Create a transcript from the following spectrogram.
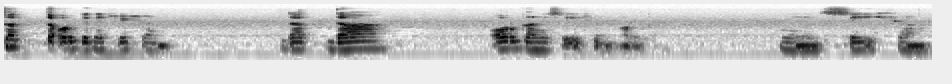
that the organization that the organization organization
